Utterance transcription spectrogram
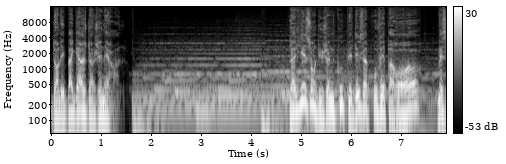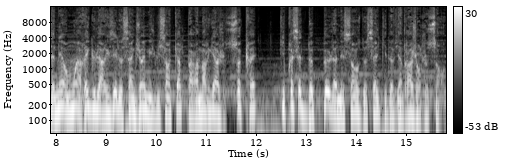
dans les bagages d'un général. La liaison du jeune couple est désapprouvée par Aurore, mais est néanmoins régularisée le 5 juin 1804 par un mariage secret qui précède de peu la naissance de celle qui deviendra George Sand.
